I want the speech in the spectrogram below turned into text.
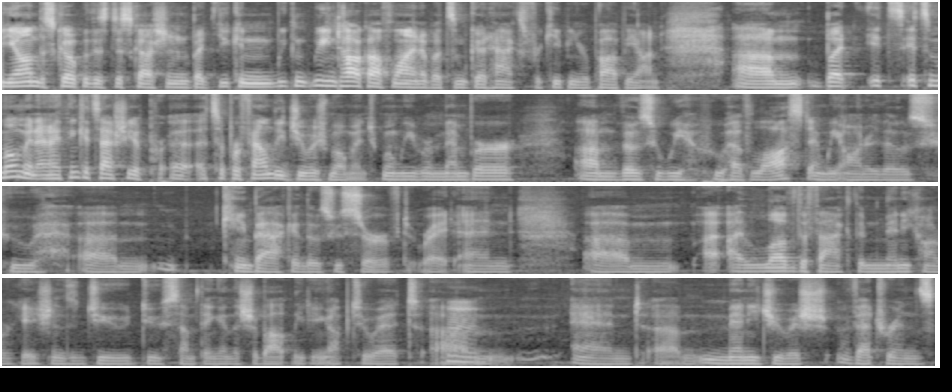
beyond the scope of this discussion. But you can we can we can talk offline about some good hacks for keeping your poppy on. Um, but it's it's a moment, and I think it's actually a uh, it's a profoundly Jewish moment when we remember um, those who we who have lost, and we honor those who um, came back and those who served. Right, and um, I, I love the fact that many congregations do do something in the Shabbat leading up to it. Um, and um, many Jewish veterans.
